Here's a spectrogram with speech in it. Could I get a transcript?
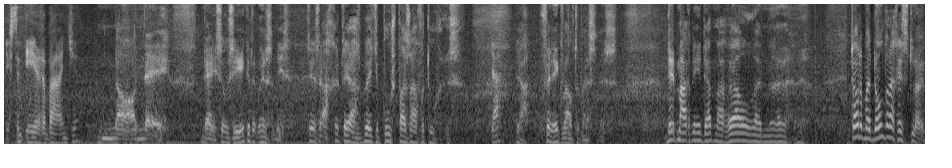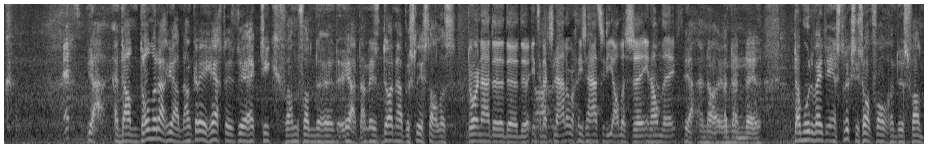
Is het een erebaantje? Nou, nee. Nee, zo zie ik het tenminste niet. Het is ach, het, ja, een beetje poespas af en toe. Dus. Ja? Ja, vind ik wel tenminste. Dus. Dit mag niet, dat mag wel. En, uh, tot en met donderdag is het leuk. Echt? Ja, en dan donderdag, ja, dan kreeg je echt de hectiek van, van de, de ja, dan is Dorna beslist alles. Dorna, de, de, de internationale organisatie die alles uh, in handen heeft? Ja, en, nou, en dan, uh, dan moeten wij de instructies opvolgen dus van,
